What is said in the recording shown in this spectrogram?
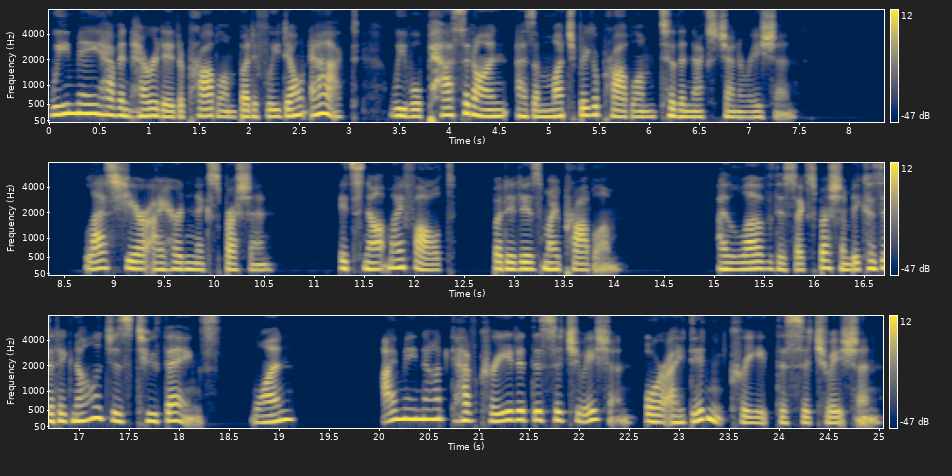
We may have inherited a problem, but if we don't act, we will pass it on as a much bigger problem to the next generation. Last year, I heard an expression, it's not my fault, but it is my problem. I love this expression because it acknowledges two things. One, I may not have created this situation, or I didn't create this situation.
